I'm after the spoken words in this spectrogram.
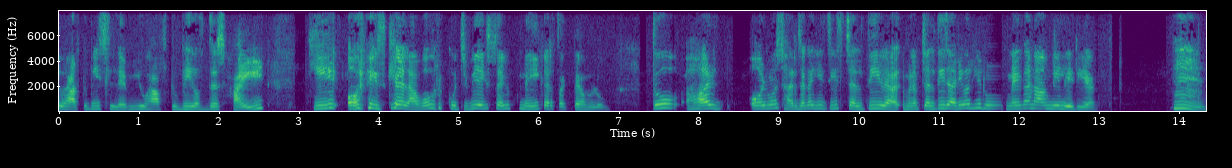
you have to be slim you have to be of this height ये और इसके अलावा और कुछ भी एक्सेप्ट नहीं कर सकते हम लोग तो हर ऑलमोस्ट हर जगह ये चीज़ चलती मतलब चलती जा रही है और ये रुकने का नाम नहीं ले रही है हम्म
